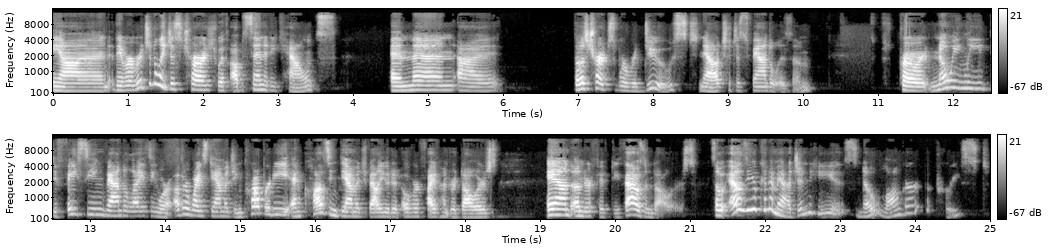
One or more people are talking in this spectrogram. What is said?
And they were originally just charged with obscenity counts and then uh, those charges were reduced now to just vandalism for knowingly defacing, vandalizing, or otherwise damaging property and causing damage valued at over $500 and under $50,000. So, as you can imagine, he is no longer a priest.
